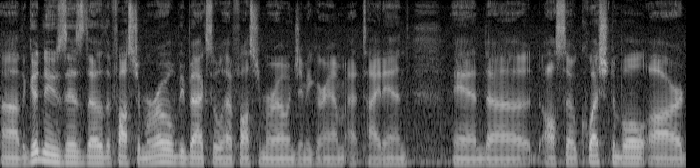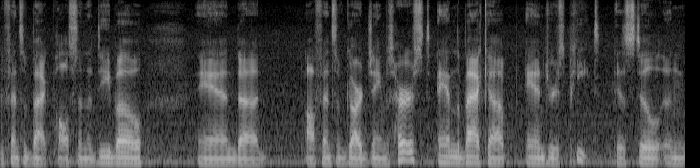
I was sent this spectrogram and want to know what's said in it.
uh, the good news is though that Foster Moreau will be back, so we'll have Foster Moreau and Jimmy Graham at tight end. And uh, also questionable are defensive back Paulson Adebo and uh, offensive guard James Hurst, and the backup Andrus Peat is still in,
